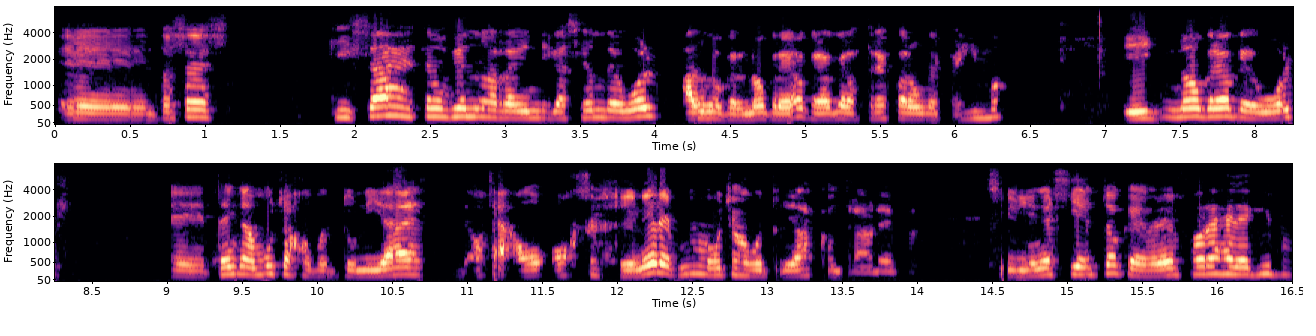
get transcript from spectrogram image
Eh, entonces, quizás estemos viendo una reivindicación de Wolves, algo que no creo. Creo que los tres fueron un espejismo. Y no creo que Wolves eh, tenga muchas oportunidades o sea, o, se generen muchas oportunidades contra Brentford. Si bien es cierto que Brentford es el equipo,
